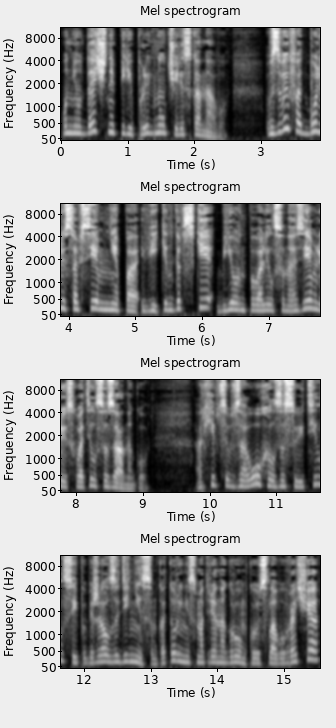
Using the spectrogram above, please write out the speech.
он неудачно перепрыгнул через канаву. Взвыв от боли совсем не по-викинговски, Бьорн повалился на землю и схватился за ногу. Архипцев заохал, засуетился и побежал за Денисом, который, несмотря на громкую славу врача,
